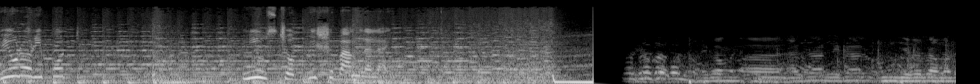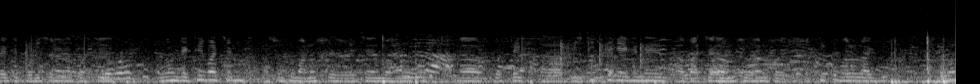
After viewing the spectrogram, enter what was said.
ব্যুরো রিপোর্ট, নিউজ চব্বিশ বাংলা লাইভ। উনি যেভাবে আমাদেরকে পরিচালনা করছেন এবং দেখতেই পাচ্ছেন অসংখ্য মানুষ রয়েছেন এবং প্রত্যেক ডিস্ট্রিক্ট থেকে এখানে বাচ্চারা অংশগ্রহণ করেছে। সত্যি খুব ভালো লাগছে। এবং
